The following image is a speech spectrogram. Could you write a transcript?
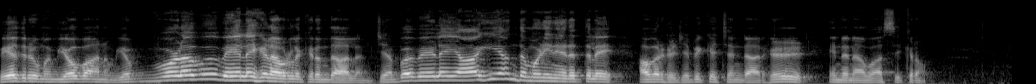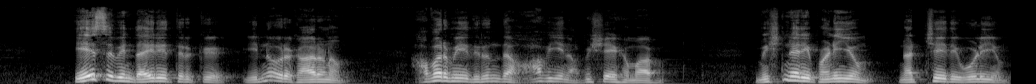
பேதுருவும் யோவானும் எவ்வளவு வேலைகள் அவர்களுக்கு இருந்தாலும் ஜப வேலையாகி அந்த மணி நேரத்திலே அவர்கள் ஜெபிக்க சென்றார்கள் என்று நாம் வாசிக்கிறோம். இயேசுவின் தைரியத்திற்கு இன்னொரு காரணம் அவர் மீது இருந்த ஆவியின் அபிஷேகமாகும். மிஷினரி பணியும் நற்செய்தி ஒளியும்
